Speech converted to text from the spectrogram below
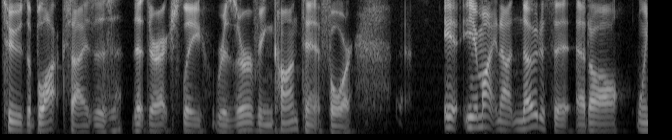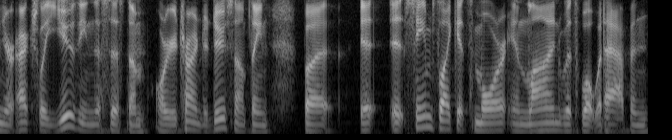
to the block sizes that they're actually reserving content for. It, you might not notice it at all when you're actually using the system or you're trying to do something, but it, it seems like it's more in line with what would happen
